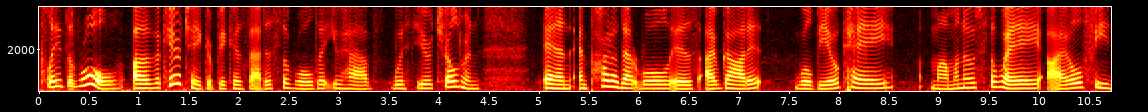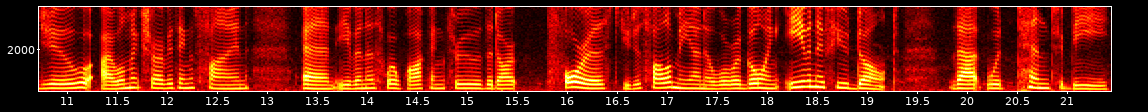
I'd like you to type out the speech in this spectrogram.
played the role of a caretaker because that is the role that you have with your children, and and part of that role is I've got it, we'll be okay. Mama knows the way. I'll feed you. I will make sure everything's fine. And even as we're walking through the dark forest, you just follow me. I know where we're going. Even if you don't, that would tend to be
